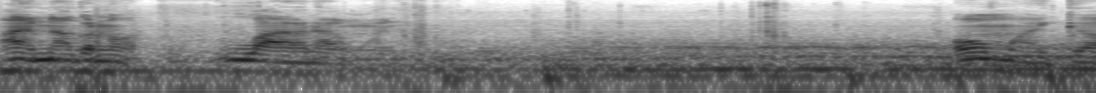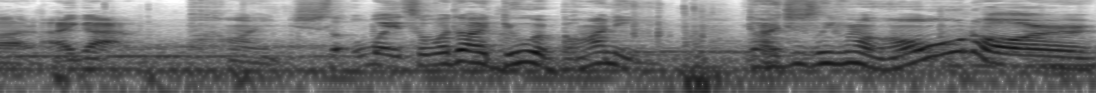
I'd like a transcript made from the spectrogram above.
I'm not gonna lie on that one. Oh my god, I got punched. So, wait, so what do I do with Bonnie? Do I just leave him alone or?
